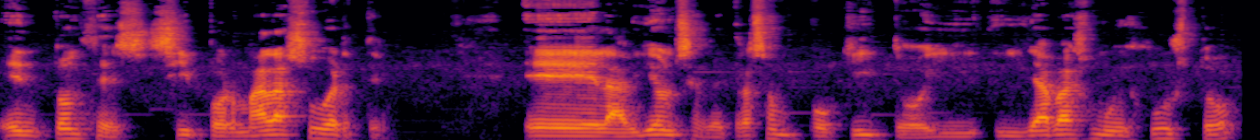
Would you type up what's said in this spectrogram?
Entonces, si por mala suerte el avión se retrasa un poquito y, ya vas muy justo,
